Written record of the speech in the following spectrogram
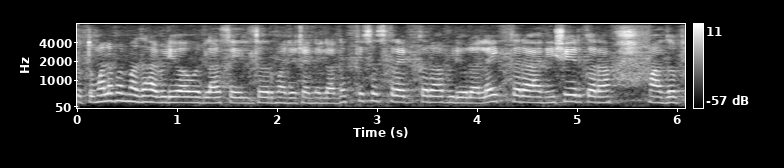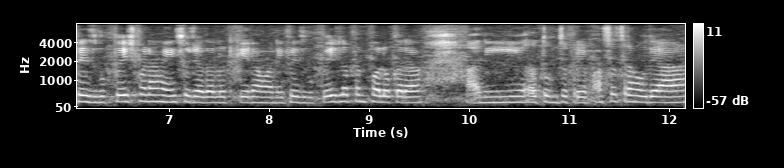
तर तुम्हाला पण माझा हा व्हिडिओ आवडला असेल तर माझ्या चॅनलला नक्की सबस्क्राईब करा व्हिडिओला लाईक करा आणि शेअर करा. माझं फेसबुक पेज पण आहे सुजाता लटके नावाने फेसबुक पेजला पण फॉलो करा. आणि तुमचं प्रेम असंच राहू द्या.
